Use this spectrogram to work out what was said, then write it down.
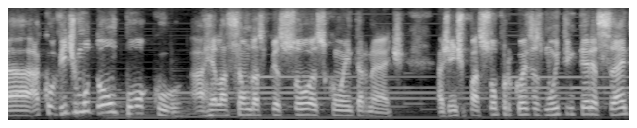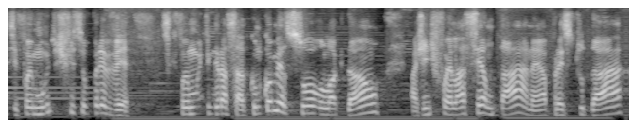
A Covid mudou um pouco a relação das pessoas com a internet. A gente passou por coisas muito interessantes e foi muito difícil prever. Isso foi muito engraçado. Quando começou o lockdown, a gente foi lá sentar, né, para estudar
